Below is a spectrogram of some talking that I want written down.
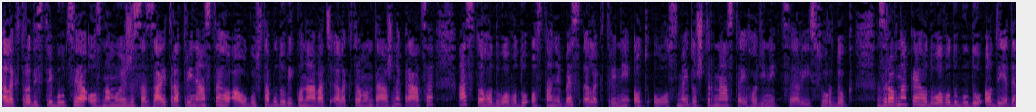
Elektrodistribúcia oznamuje, že sa zajtra 13. augusta budú vykonávať elektromontážne práce a z toho dôvodu ostane bez elektriny od 8. do 14. hodiny celý Surduk. Z rovnakého dôvodu budú od 11.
